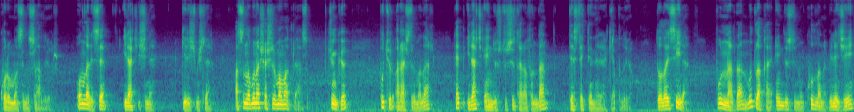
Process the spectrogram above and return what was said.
korunmasını sağlıyor. Onlar ise ilaç işine girişmişler. Aslında buna şaşırmamak lazım. Çünkü bu tür araştırmalar hep ilaç endüstrisi tarafından desteklenerek yapılıyor. Dolayısıyla bunlardan mutlaka endüstrinin kullanabileceği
